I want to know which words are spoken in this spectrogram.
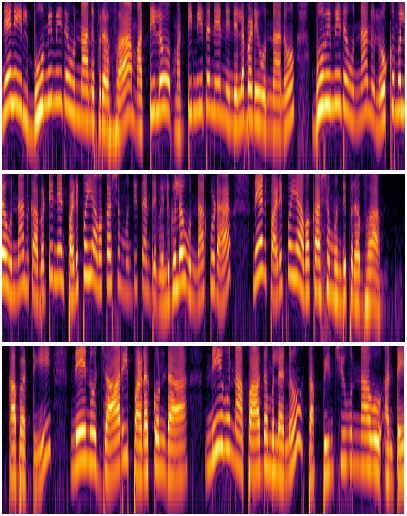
నేను ఈ భూమి మీద ఉన్నాను ప్రభా మట్టిలో మట్టి మీద నేను నిలబడి ఉన్నాను. భూమి మీద ఉన్నాను లోకములో ఉన్నాను కాబట్టి నేను పడిపోయే అవకాశం ఉంది తండ్రి. వెలుగులో ఉన్నా కూడా నేను పడిపోయే అవకాశం ఉంది ప్రభా కాబట్టి నేను జారి పడకుండా నీవు నా పాదములను తప్పించి ఉన్నావు. అంటే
